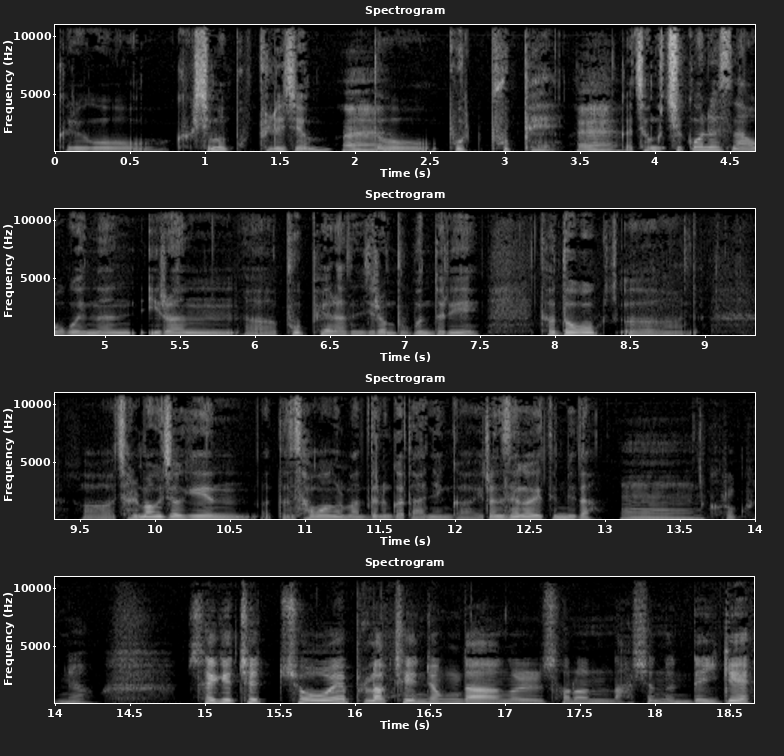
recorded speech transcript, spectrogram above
그리고 극심한 포퓰리즘 예. 또 부, 부패 예. 그러니까 정치권에서 나오고 있는 이런 어, 부패라든지 이런 부분들이 더더욱 어, 어, 절망적인 어떤 상황을 만드는 것 아닌가 이런 생각이 듭니다. 음 그렇군요. 세계 최초의 블록체인 정당을 선언하셨는데 이게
